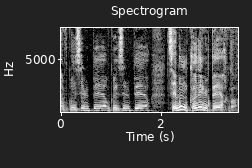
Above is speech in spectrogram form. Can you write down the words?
Ah, vous connaissez l'UPR, vous connaissez l'UPR C'est bon, on connaît l'UPR, quoi.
